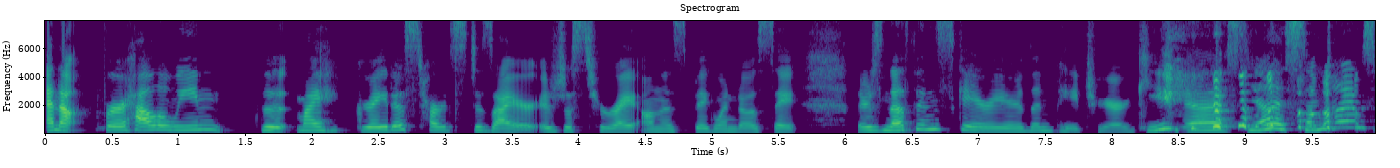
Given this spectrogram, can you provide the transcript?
And uh, for Halloween, the my greatest heart's desire is just to write on this big window say there's nothing scarier than patriarchy. yes, yes. Sometimes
